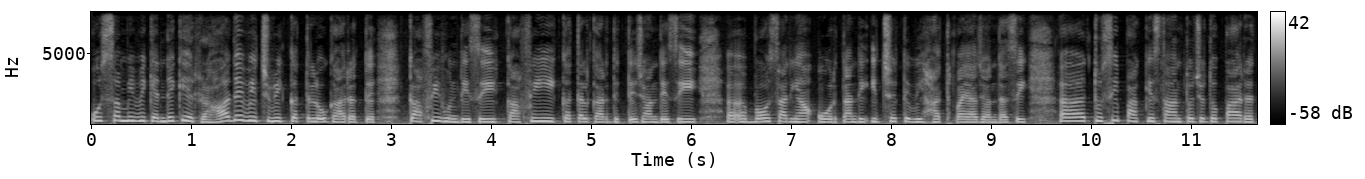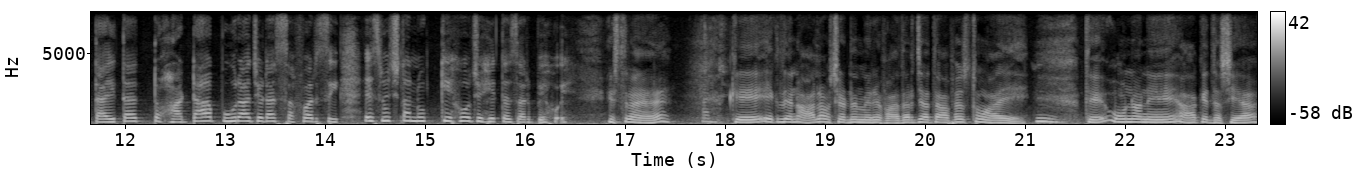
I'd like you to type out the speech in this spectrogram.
ਉਸ ਸਮੇਂ ਵੀ ਕਹਿੰਦੇ ਕਿ ਰਾਹ ਦੇ ਵਿੱਚ ਵੀ ਕਤਲੋਗਾਰਤ ਕਾਫੀ ਹੁੰਦੀ ਸੀ, ਕਾਫੀ ਕਤਲ ਕਰ ਦਿੱਤੇ ਜਾਂਦੇ ਸੀ ਬਹੁਤ ਸਾਰੀਆਂ ਔਰਤਾਂ ਦੀ ਇੱਜ਼ਤ ਤੇ ਵੀ ਹੱਥ ਪਾਇਆ ਜਾਂਦਾ ਸੀ। ਤੁਸੀਂ ਪਾਕਿਸਤਾਨ ਤੋਂ ਜਦੋਂ ਭਾਰਤ ਆਏ ਤਾਂ ਤੁਹਾਡਾ ਪੂਰਾ ਜਿਹੜਾ ਸਫ਼ਰ ਸੀ, ਇਸ ਵਿੱਚ ਤੁਹਾਨੂੰ ਕਿਹੋ ਜਿਹੇ ਤਜਰਬੇ ਹੋਏ? ਇਸ ਤਰ੍ਹਾਂ ਹੈ ਕਿ ਇੱਕ ਦਿਨ ਆਲ ਆਫ ਸਡਨ ਮੇਰੇ ਫਾਦਰ ਜਦ ਆਫਿਸ ਤੋਂ ਆਏ ਤੇ ਉਹਨਾਂ ਨੇ ਆ ਕੇ ਦੱਸਿਆ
